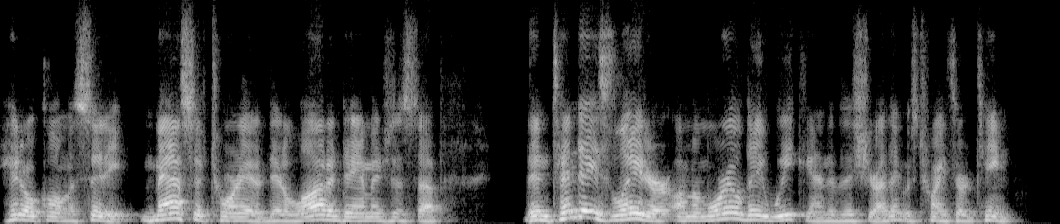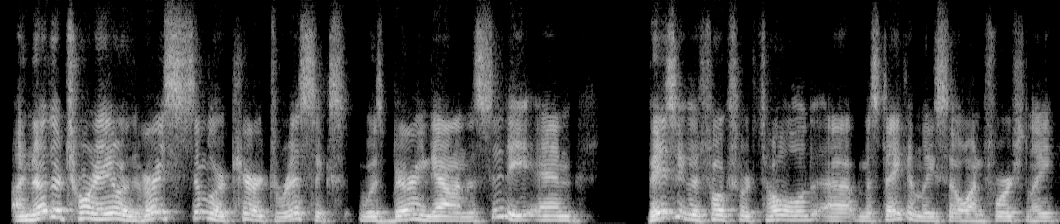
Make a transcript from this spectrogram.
hit Oklahoma City, massive tornado, did a lot of damage and stuff. Then 10 days later, on Memorial Day weekend of this year, I think it was 2013, Another tornado with very similar characteristics was bearing down on the city, and basically, folks were told, uh, mistakenly so, unfortunately,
